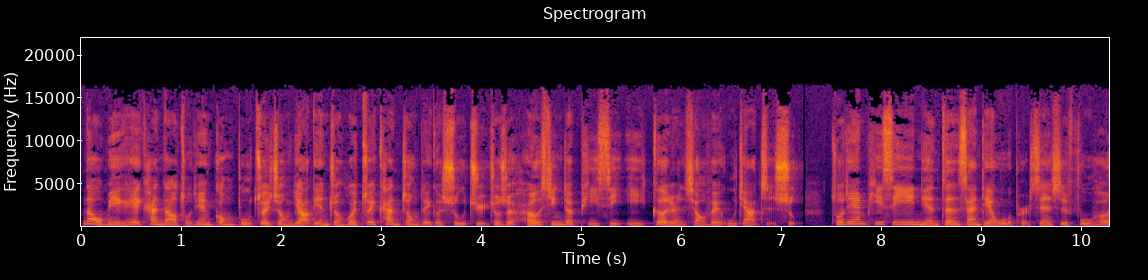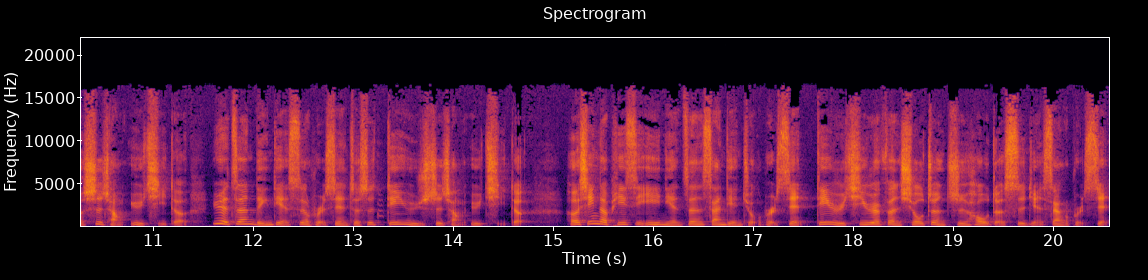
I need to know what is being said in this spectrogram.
那我们也可以看到，昨天公布最重要、联准会最看重的一个数据，就是核心的 PCE 个人消费物价指数。昨天 PCE 年增三点五个 percent 是符合市场预期的，月增零点四个 percent 则是低于市场预期的。核心的 PCE 年增三点九个 percent，低于七月份修正之后的四点三个 percent，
